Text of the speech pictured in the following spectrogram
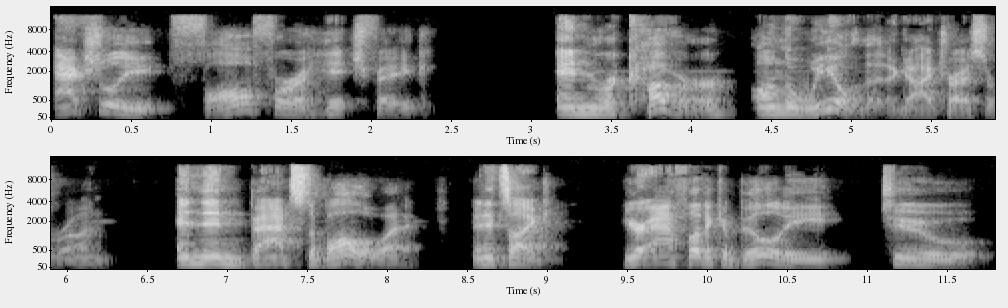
actually fall for a hitch fake and recover on the wheel that the guy tries to run and then bats the ball away. And it's like your athletic ability to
